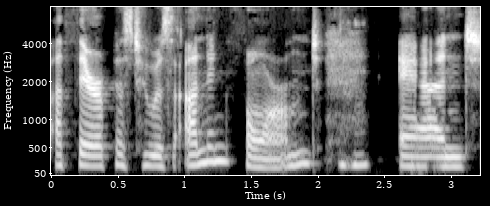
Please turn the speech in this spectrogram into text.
a therapist who was uninformed, mm-hmm. and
